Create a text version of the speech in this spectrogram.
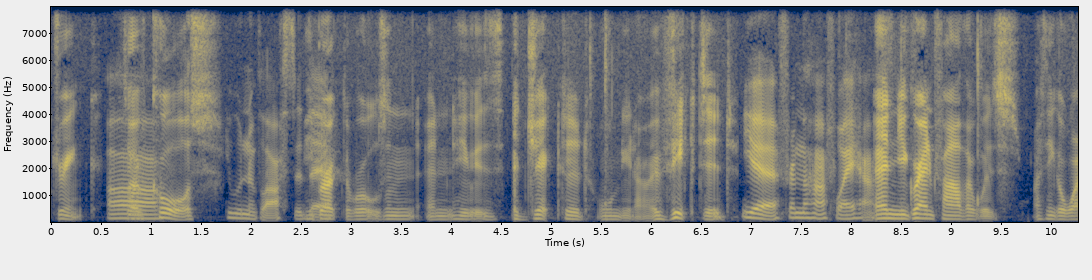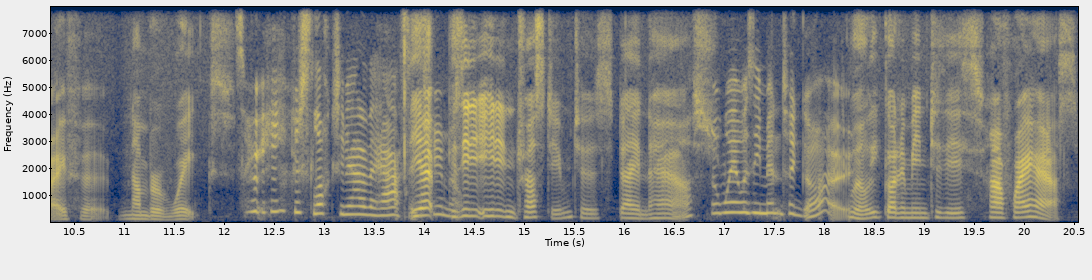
to drink. so, Ah. of course, He wouldn't have lasted he there. broke the rules and, and he was ejected or, you know, evicted. Yeah, from the halfway house. And your grandfather was, I think, away for a number of weeks. so he just locked him out of the house. Tumut. because he, he didn't trust him to stay in the house. So where was he meant to go? Well, he got him into this halfway house.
